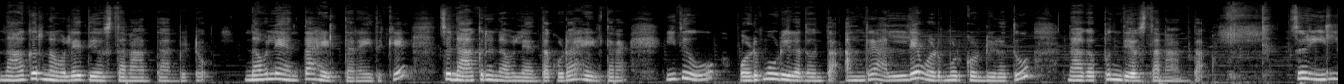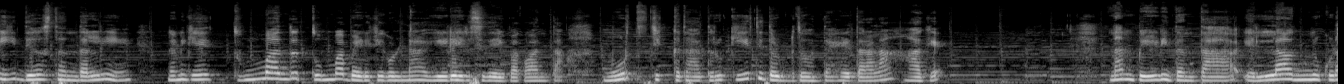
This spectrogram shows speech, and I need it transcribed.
ನಾಗರ ನವಲೆ ದೇವಸ್ಥಾನ ಅಂತ ಅಂದ್ಬಿಟ್ಟು ನವಲೆ ಅಂತ ಹೇಳ್ತಾರೆ ಇದಕ್ಕೆ. ಸೊ ನಾಗರ ನವಲೆ ಅಂತ ಕೂಡ ಹೇಳ್ತಾರೆ. ಇದು ಒಡಮೂಡಿರೋದು ಅಂತ ಅಂದರೆ ಅಲ್ಲೇ ಒಡಮೂಡ್ಕೊಂಡಿರೋದು ನಾಗಪ್ಪನ ದೇವಸ್ಥಾನ ಅಂತ. ಸೊ ಇಲ್ಲಿ ದೇವಸ್ಥಾನದಲ್ಲಿ ನನಗೆ ತುಂಬ ಅಂದರೆ ತುಂಬ ಬೇಡಿಕೆಗಳನ್ನ ಈಡೇರಿಸಿದೆ ಈ ಭಗವಂತ. ಮೂರ್ತಿ ಚಿಕ್ಕದಾದರೂ ಕೀರ್ತಿ ದೊಡ್ಡದು ಅಂತ ಹೇಳ್ತಾರಲ್ಲ ಹಾಗೆ. ನಾನು ಬೇಡಿದ್ದಂಥ ಎಲ್ಲದನ್ನೂ ಕೂಡ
